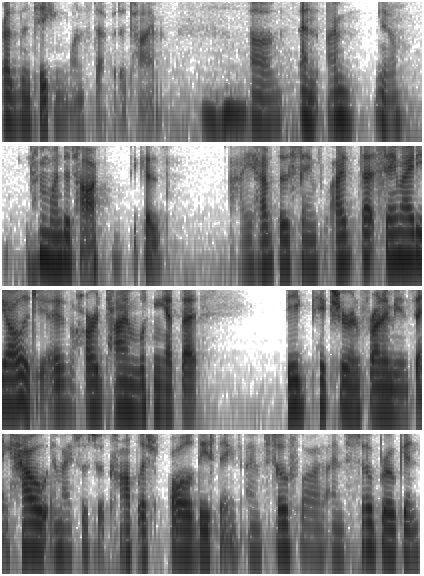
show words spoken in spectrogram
rather than taking one step at a time. Mm-hmm. Um, and I'm, you know, I'm one to talk because I have those same, I have that same ideology. I have a hard time looking at that big picture in front of me and saying, how am I supposed to accomplish all of these things? I'm so flawed. I'm so broken.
